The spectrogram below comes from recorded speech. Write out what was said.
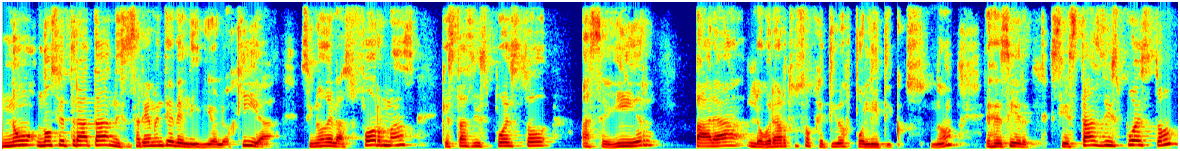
no, no se trata necesariamente de la ideología, sino de las formas que estás dispuesto a seguir para lograr tus objetivos políticos, ¿no? Es decir, si estás dispuesto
